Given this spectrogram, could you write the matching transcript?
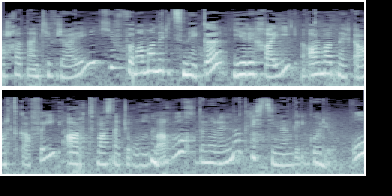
աշխատանքի վրա էի եւ մամաներից մեկը երեխայի արմատներ արտ կաֆեի արտ մասնաճյուղով զբաղվող տնօրենն է Քրիստինան Գրիգորիո։ Ու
